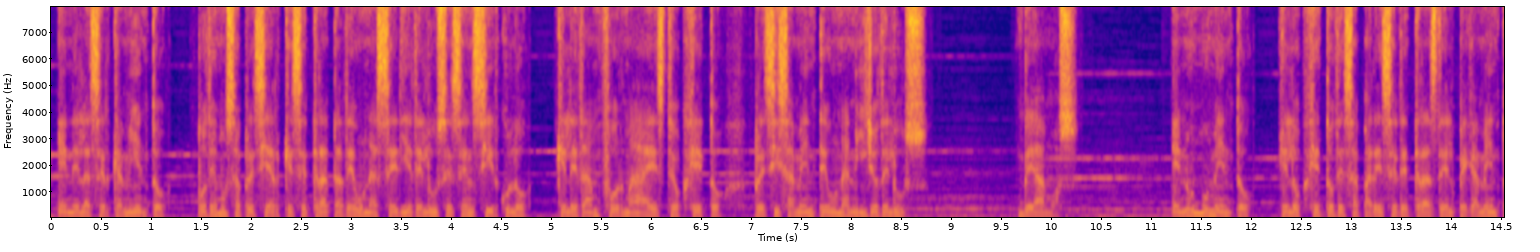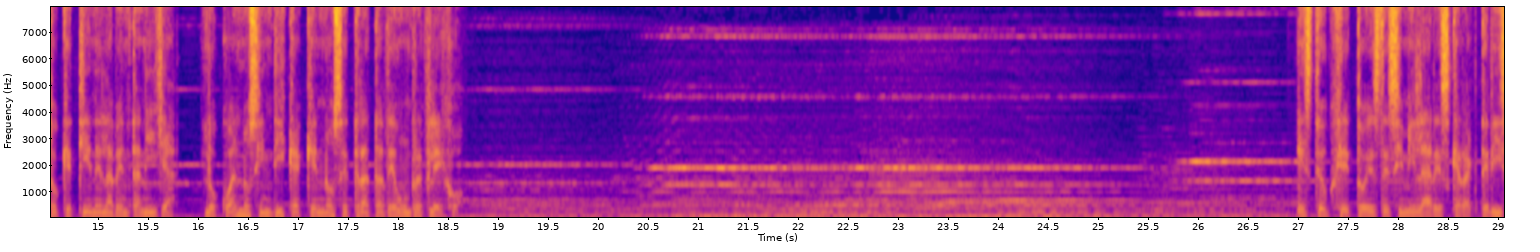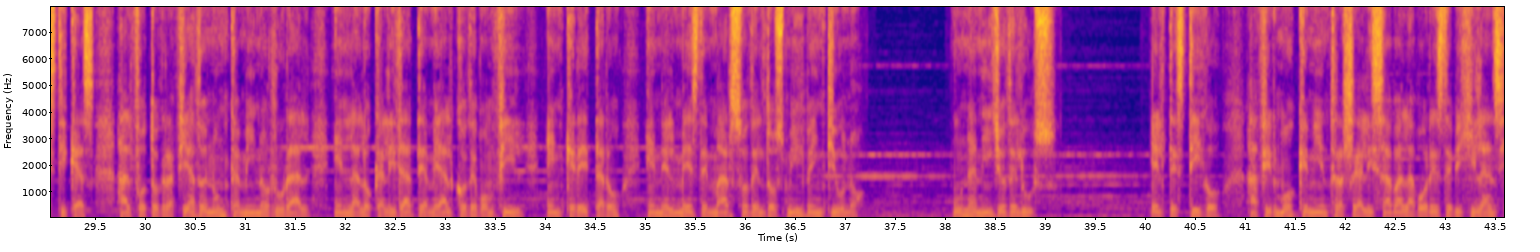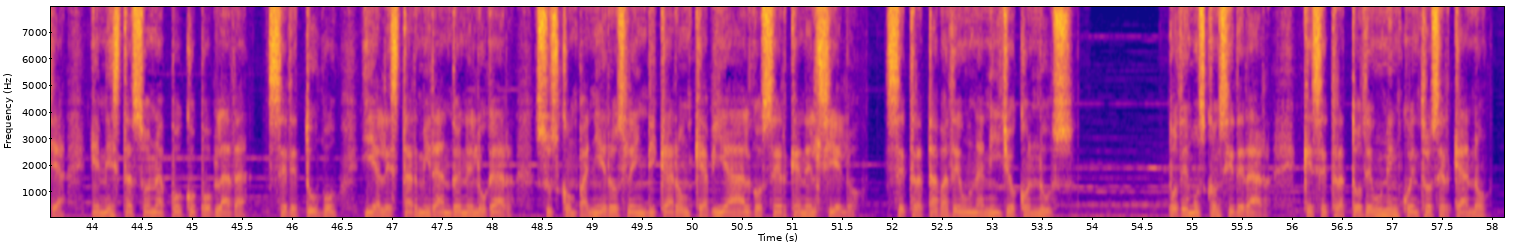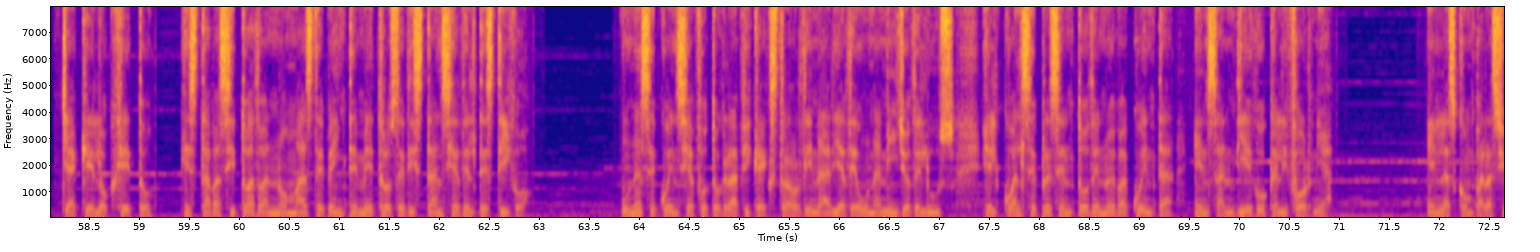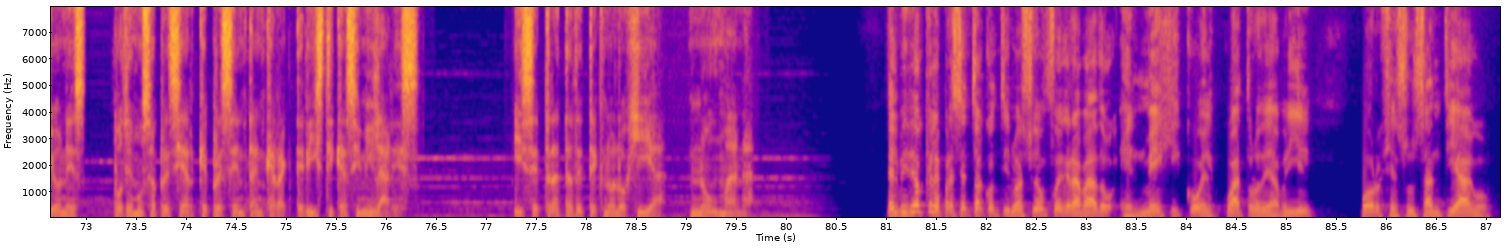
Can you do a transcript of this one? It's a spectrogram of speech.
En el acercamiento, podemos apreciar que se trata de una serie de luces en círculo que le dan forma a este objeto, precisamente un anillo de luz. Veamos. En un momento, el objeto desaparece detrás del pegamento que tiene la ventanilla, lo cual nos indica que no se trata de un reflejo. Este objeto es de similares características al fotografiado en un camino rural en la localidad de Amealco de Bonfil, en Querétaro, en el mes de marzo del 2021. Un anillo de luz. El testigo afirmó que mientras realizaba labores de vigilancia en esta zona poco poblada, se detuvo y al estar mirando en el lugar, sus compañeros le indicaron que había algo cerca en el cielo. Se trataba de un anillo con luz podemos considerar que se trató de un encuentro cercano, ya que el objeto estaba situado a no más de 20 metros de distancia del testigo. Una secuencia fotográfica extraordinaria de un anillo de luz, el cual se presentó de nueva cuenta en San Diego, California. En las comparaciones, podemos apreciar que presentan características similares. Y se trata de tecnología, no humana. El video que le presento a continuación fue grabado en México el 4 de abril por Jesús Santiago.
